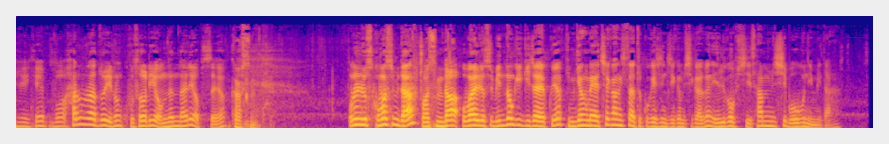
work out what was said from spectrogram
이게 뭐 하루라도 이런 구설이 없는 날이 없어요. 그렇습니다. 오늘 뉴스 고맙습니다. 고맙습니다. 고발 뉴스 민동기 기자였고요. 김경래 최강 시사 듣고 계신 지금 시각은 7시 35분입니다.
